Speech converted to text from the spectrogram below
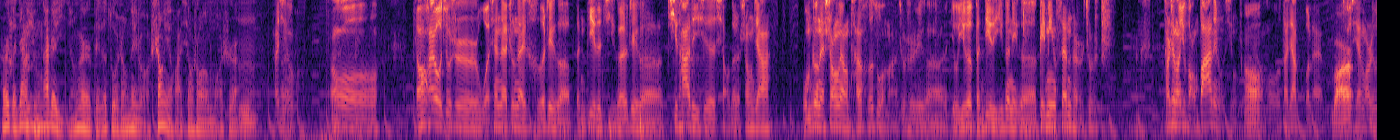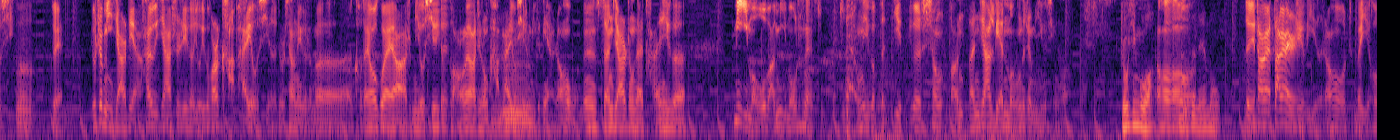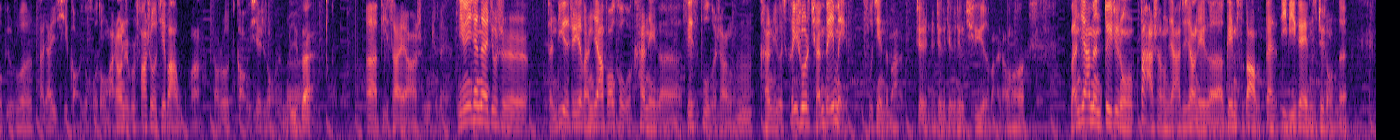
而再加上熊，他这已经是给他做成那种商业化销售的模式，嗯还行。然后，然后还有就是，我现在正在和这个本地的几个这个其他的一些小的商家，我们正在商量谈合作嘛。就是这个有一个本地的一个那个 gaming center，就是它相当于网吧那种性质，哦然后大家过来玩儿掏钱玩游戏。嗯对有这么一家店，还有一家是这个有一个玩卡牌游戏的，就是像那个什么口袋妖怪啊、什么游戏王呀、这种卡牌游戏嗯这么一个店。然后我们三家正在谈一个密谋吧，密谋正在组组成一个本地一个商玩玩家联盟的这么一个情况。轴心国然神后圣联盟，对，大概大概是这个意思。然后准备以后，比如说大家一起搞一个活动，马上这不是发售街霸五嘛，到时候搞一些这种什么比赛，啊比赛呀、什么之类的。因为现在就是本地的这些玩家，包括我看那个 Facebook 上嗯看这个，可以说是全北美附近的吧，这这个这个这个区域的吧。然后玩家们对这种大商家，就像这个 GameStop、EB Games 这种的，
